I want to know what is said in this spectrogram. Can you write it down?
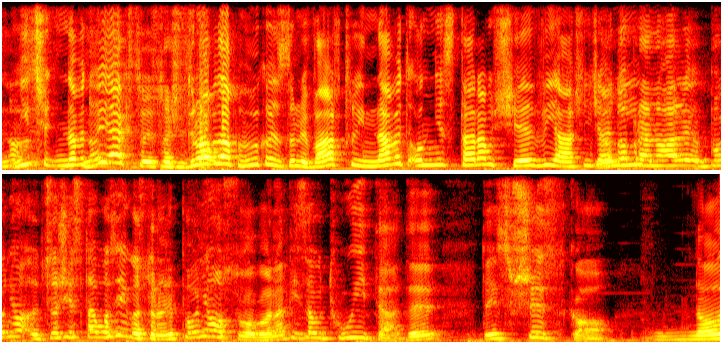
No, Nic się, nawet no jak co, co się drobna stało? pomyłka ze strony Valve, której nawet on nie starał się wyjaśnić No ani... dobra, no ale ponio- co się stało z jego strony? Poniosło go, napisał tweeta, ty. To jest wszystko. No,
